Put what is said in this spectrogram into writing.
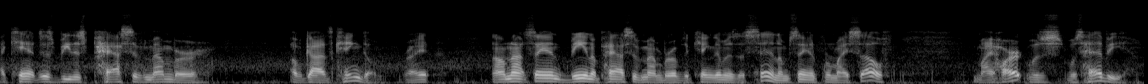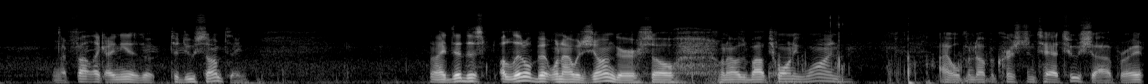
I can't just be this passive member of God's kingdom, right? Now I'm not saying being a passive member of the kingdom is a sin. I'm saying for myself, my heart was was heavy I felt like I needed to, to do something. And I did this a little bit when I was younger. So when I was about 21, I opened up a Christian tattoo shop, right?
